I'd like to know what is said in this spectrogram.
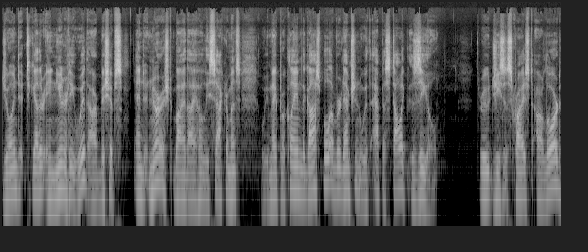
joined together in unity with our bishops and nourished by thy holy sacraments, we may proclaim the gospel of redemption with apostolic zeal. Through Jesus Christ our Lord,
